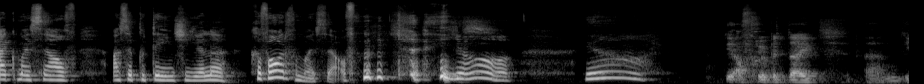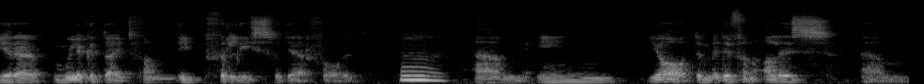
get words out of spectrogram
ek myself as 'n potensiële gevaar vir myself. ja. Ja. Die afgelope tyd, ehm um, deur 'n moeilike tyd van diep verlies wat jy ervaar het. Mm. Ehm um, en ja, te midde van alles ehm um,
